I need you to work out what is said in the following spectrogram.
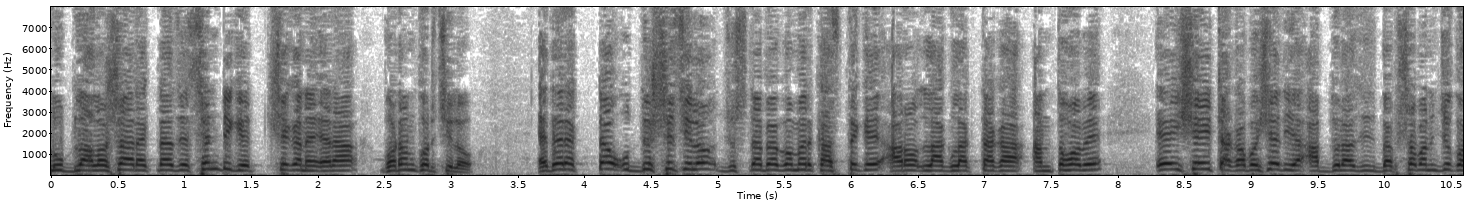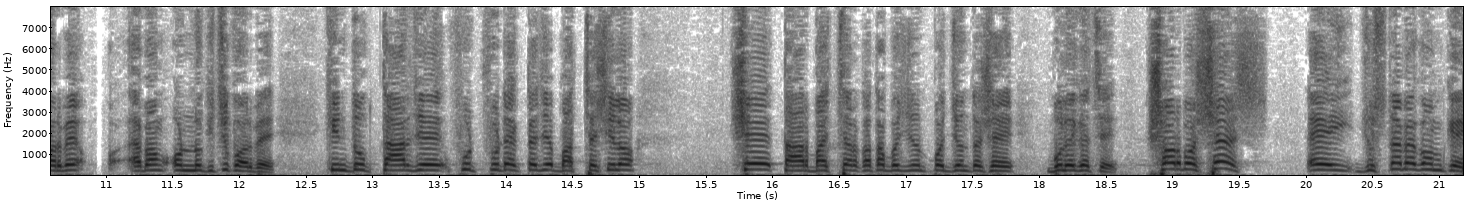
লুব লালসার একটা যে সিন্ডিকেট সেখানে এরা গঠন করছিল। এদের একটা উদ্দেশ্য ছিল জুসনা বেগমের কাছ থেকে আরও লাখ লাখ টাকা আনতে হবে। এই সেই টাকা পয়সা দিয়ে আব্দুল আজিজ ব্যবসা বাণিজ্য করবে এবং অন্য কিছু করবে। কিন্তু তার যে ফুটফুট একটা যে বাচ্চা ছিল, সে তার বাচ্চার কথা পর্যন্ত সে ভুলে গেছে। সর্বশেষ এই জুসনা বেগমকে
